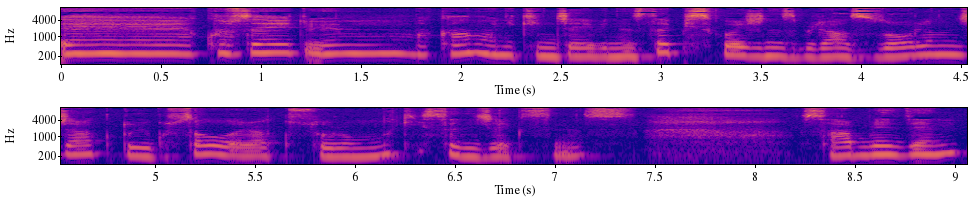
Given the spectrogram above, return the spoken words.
ee, kuzey düğüm bakalım 12. evinizde psikolojiniz biraz zorlanacak. Duygusal olarak sorumluluk hissedeceksiniz. Sabredin.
